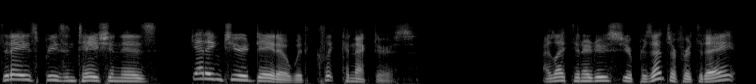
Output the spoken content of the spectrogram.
Today's presentation is Getting to Your Data with Qlik Connectors. I'd like to introduce your presenter for today,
